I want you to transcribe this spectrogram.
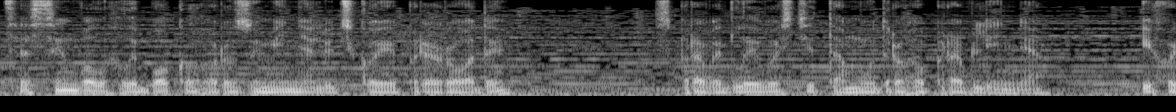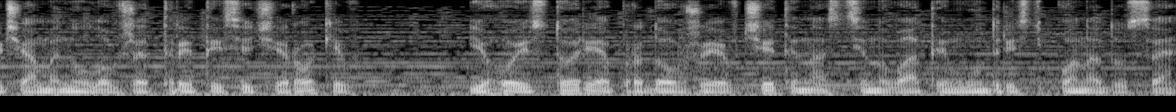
це символ глибокого розуміння людської природи, справедливості та мудрого правління. І хоча минуло вже три тисячі років, його історія продовжує вчити нас цінувати мудрість понад усе.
